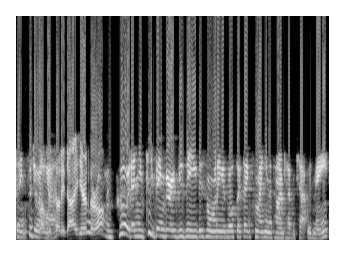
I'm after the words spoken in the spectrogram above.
Thanks for joining Lovely us. Lovely sunny day here at the Rock. Oh, good, and you've been very busy this morning as well, so thanks for making the time to have a chat with me.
